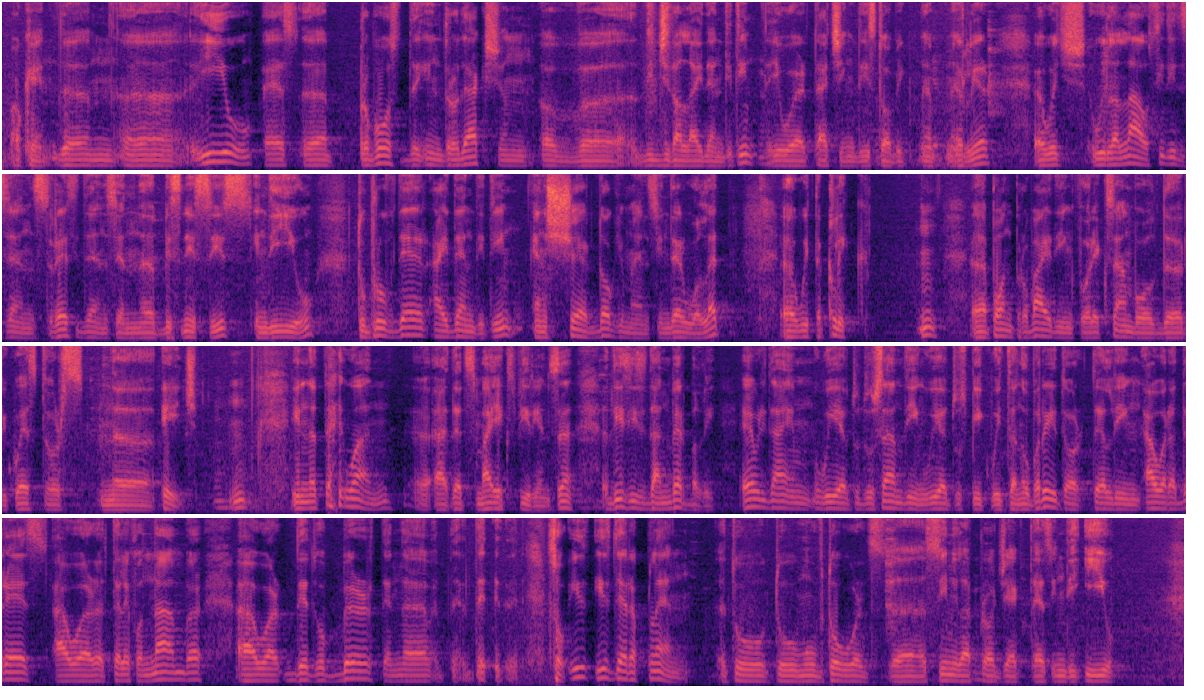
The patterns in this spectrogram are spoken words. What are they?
Okay, the um, uh, EU has uh, proposed the introduction of uh, digital identity. You were touching this topic uh, earlier, uh, which will allow citizens, residents, and uh, businesses in the EU to prove their identity and share documents in their wallet uh, with a click. mm, upon providing, for example, the requestor's uh, age. Mm. In uh, Taiwan, uh, that's my experience, uh, this is done verbally. Every time we have to do something, we have to speak with an operator telling our address, our telephone number, our date of birth, and uh, so is, is there a plan uh, to, to move towards a similar project as in the EU?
